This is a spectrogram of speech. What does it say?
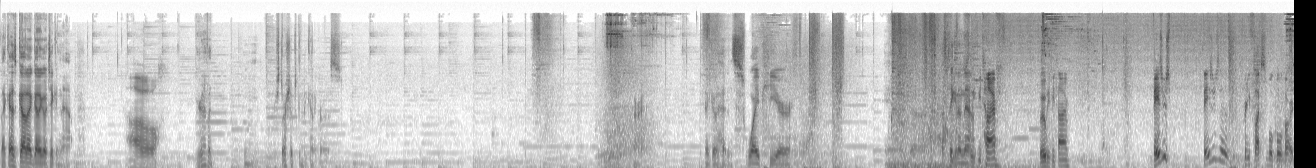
That guy's gotta gotta go take a nap. Oh. You're gonna have a. Hmm, your starship's gonna be kind of gross. All right. Gonna go ahead and swipe here. And uh, that's taking a nap. Sleepy time. Boop. Sleepy time. Phaser's Phaser's a pretty flexible, cool card.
